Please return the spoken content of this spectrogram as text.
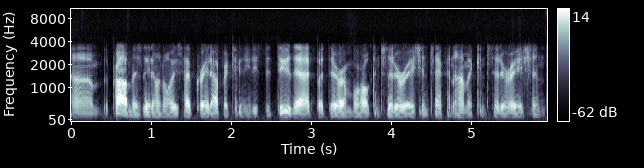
Um, the problem is they don't always have great opportunities to do that, but there are moral considerations, economic considerations,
